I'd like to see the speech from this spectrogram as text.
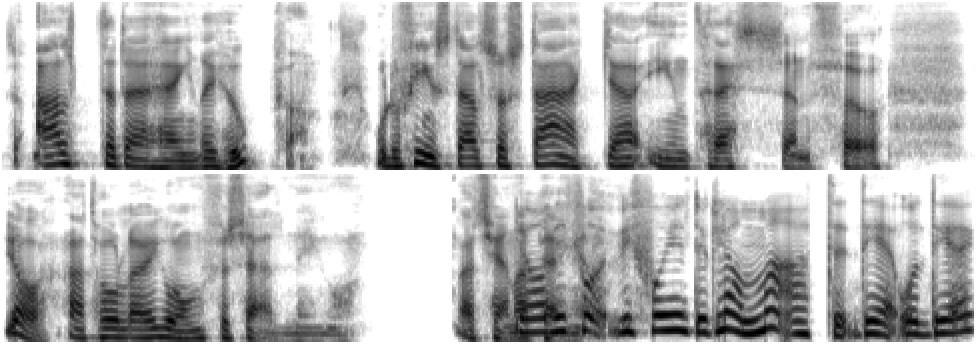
Så allt det där hänger ihop. Va? Och då finns det alltså starka intressen för ja, att hålla igång försäljning och att tjäna Ja, pengar. vi får, vi får ju inte glömma att det, och det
